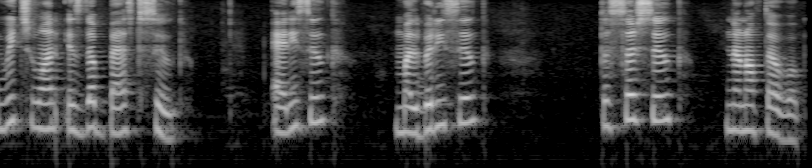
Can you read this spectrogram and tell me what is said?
Which one is the best silk? Eri silk, mulberry silk, tussar silk, none of the above.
